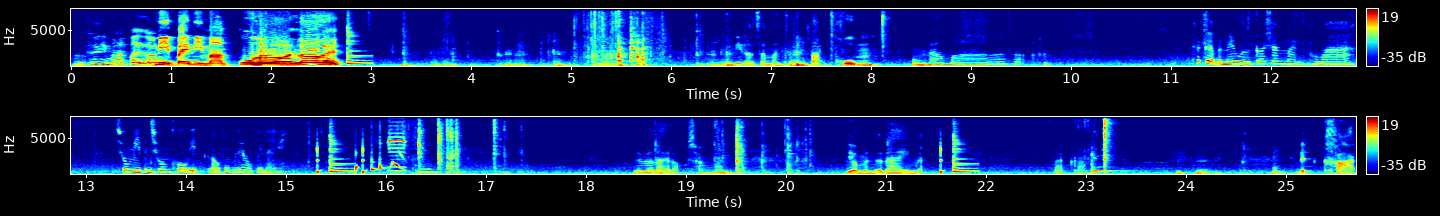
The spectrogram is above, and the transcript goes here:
เถอะเฮ้ยมาเตอร์หนีไปหนีมากูเห่อะเลยมาวันนี้เราจะมาจะตัดผม ผมหน้าม้าถ้าเกิดมันไม่เวิร์กก็ช่างมัน เพราะว่าช่วงนี้เป็นช่วงโควิด เราคงไม่ได้ออกไปไหน ไม่เป็นไรหรอกช่างมัน เดี๋ยวมันจะได้เองแหละตัดกันอื้อหือเด็ดขาด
